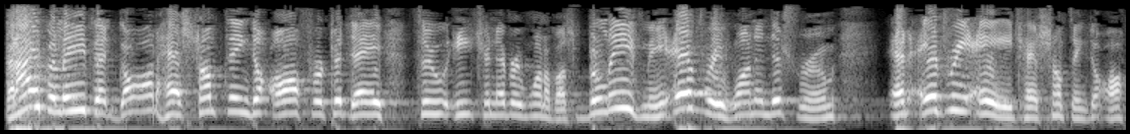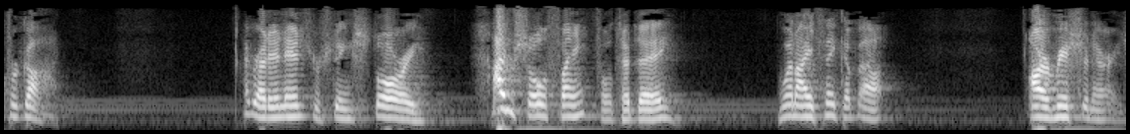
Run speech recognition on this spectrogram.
But I believe that God has something to offer today through each and every one of us. Believe me, everyone in this room at every age has something to offer God. I read an interesting story. I'm so thankful today when I think about our missionaries.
